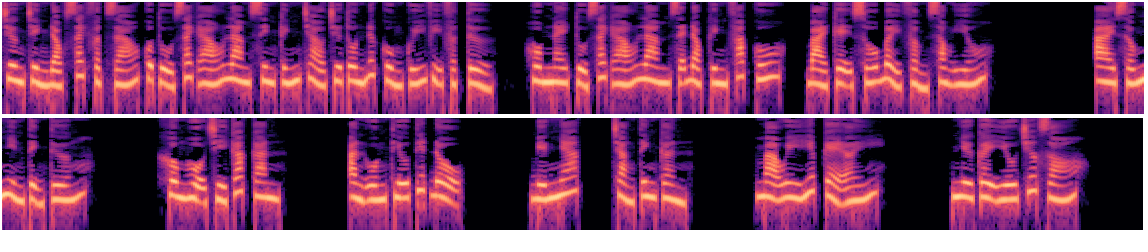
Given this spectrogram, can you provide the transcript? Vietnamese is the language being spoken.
Chương trình đọc sách Phật giáo của tủ sách áo lam xin kính chào chư tôn đức cùng quý vị Phật tử. Hôm nay tủ sách áo lam sẽ đọc kinh Pháp Cú, bài kệ số 7 phẩm song yếu. Ai sống nhìn tịnh tướng, không hộ trì các căn, ăn uống thiếu tiết độ, biếng nhác, chẳng tinh cần, mà uy hiếp kẻ ấy, như cây yếu trước gió.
